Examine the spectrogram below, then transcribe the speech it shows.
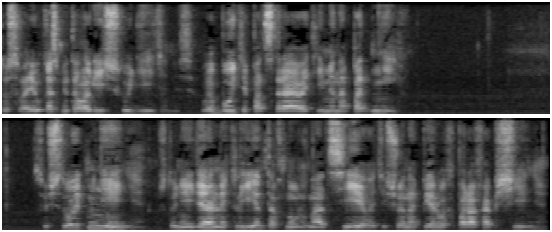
то свою косметологическую деятельность вы будете подстраивать именно под них. Существует мнение, что неидеальных клиентов нужно отсеивать еще на первых порах общения.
